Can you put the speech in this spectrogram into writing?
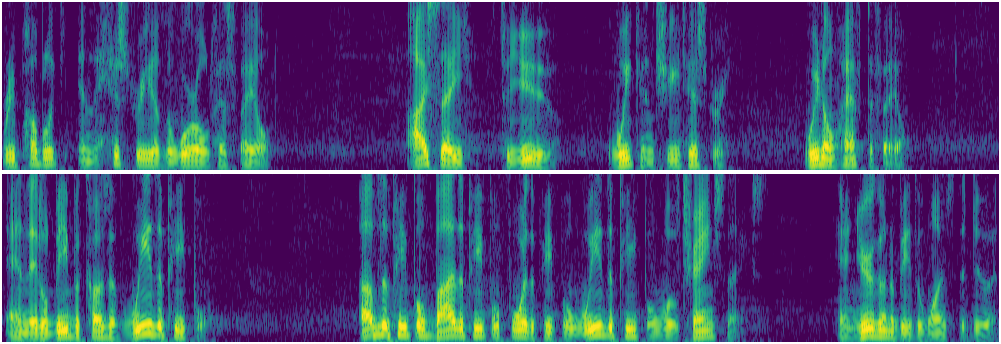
republic in the history of the world has failed. I say to you, we can cheat history. We don't have to fail. And it'll be because of we the people, of the people, by the people, for the people, we the people will change things. And you're going to be the ones that do it.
